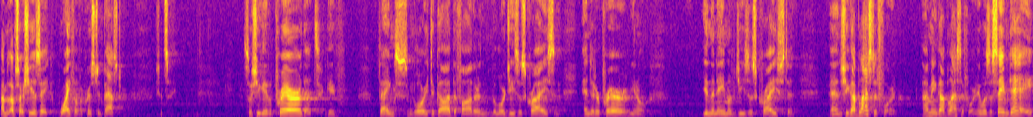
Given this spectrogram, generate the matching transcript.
I'm, I'm sorry, she is a wife of a Christian pastor, I should say. So she gave a prayer that gave thanks and glory to God the Father and the Lord Jesus Christ. And ended her prayer, you know, in the name of Jesus Christ. And, and she got blasted for it. I mean, got blasted for it. It was the same day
